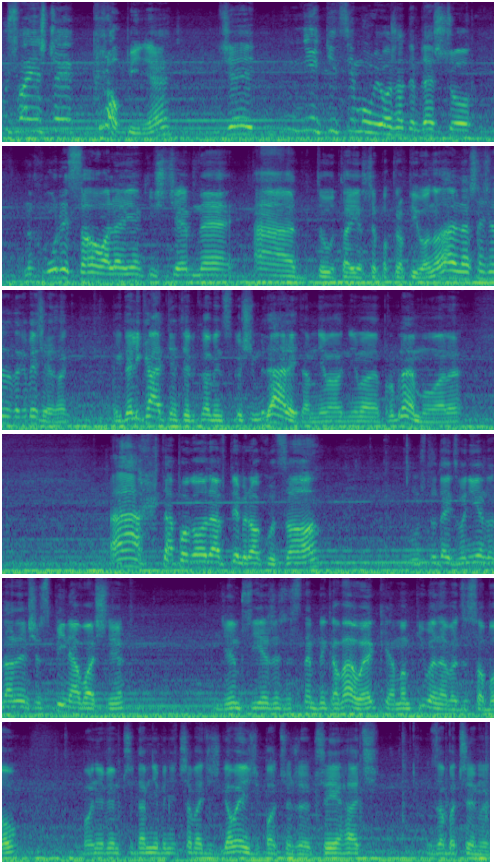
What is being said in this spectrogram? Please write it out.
Kuźwa jeszcze kropi, nie? Gdzie nikt nic nie mówi o żadnym deszczu. No chmury są, ale jakieś ciemne, a tutaj jeszcze pokropiło. No ale na szczęście do tego wiecie, tak, tak delikatnie tylko, więc skosimy dalej, tam nie ma, nie ma problemu, ale... Ach, ta pogoda w tym roku, co? Już tutaj dzwoniłem, do Dany się spina właśnie. Będziemy przyjeżdżać następny kawałek, ja mam piłę nawet ze sobą, bo nie wiem, czy tam nie będzie trzeba gdzieś gałęzi podciąć, żeby przyjechać. Zobaczymy.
